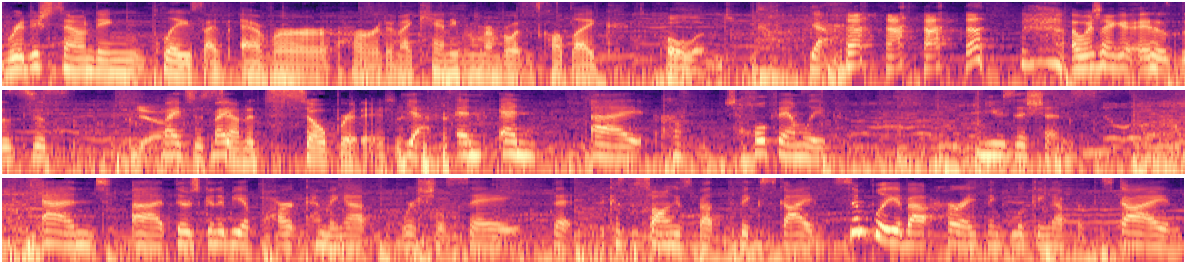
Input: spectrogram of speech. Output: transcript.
British sounding place I've ever heard, and I can't even remember what it's called. Like, Poland. yeah, I wish I could. It's just, Yeah. My- it just my- sounded so British. yeah, and and uh, her whole family musicians. And uh, there's going to be a part coming up where she'll say that because the song is about the big sky, it's simply about her, I think, looking up at the sky and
